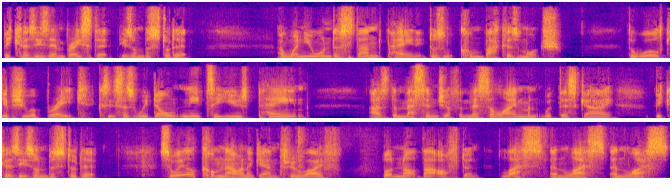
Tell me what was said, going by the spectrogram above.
because he's embraced it, he's understood it. And when you understand pain, it doesn't come back as much. The world gives you a break because it says we don't need to use pain as the messenger for misalignment with this guy because he's understood it. So it'll come now and again through life, but not that often. Less and less and less.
